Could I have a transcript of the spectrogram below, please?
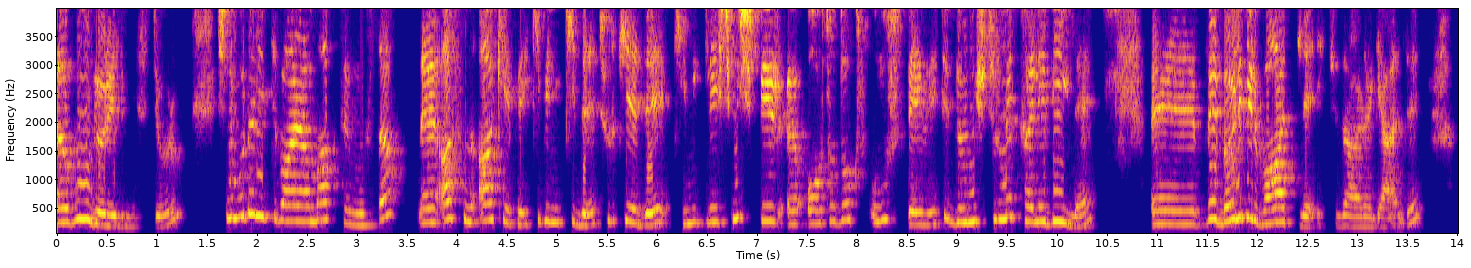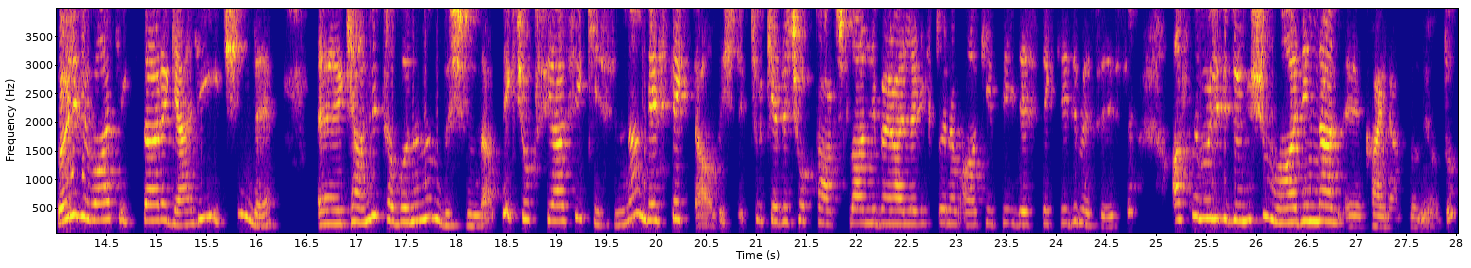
e, bunu görelim istiyorum. Şimdi buradan itibaren baktığımızda e, aslında AKP 2002'de Türkiye'de kemikleşmiş bir e, Ortodoks ulus devleti dönüştürme talebiyle e, ve böyle bir vaatle iktidara geldi. Böyle bir vaatle iktidara geldiği için de e, kendi tabanının dışında pek çok siyasi kesimden destek de aldı. İşte Türkiye'de çok tartışılan liberaller ilk dönem AKP'yi destekledi meselesi aslında böyle bir dönüşüm vaadinden e, kaynaklanıyordu.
